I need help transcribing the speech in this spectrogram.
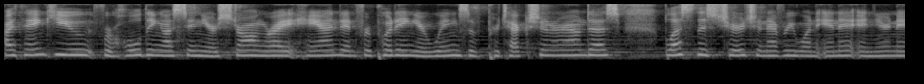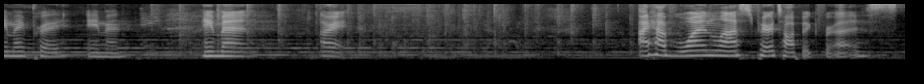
I thank you for holding us in your strong right hand and for putting your wings of protection around us. Bless this church and everyone in it. In your name I pray. Amen. Amen. All right. I have one last prayer topic for us.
